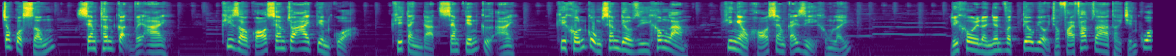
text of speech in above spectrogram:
trong cuộc sống xem thân cận với ai, khi giàu có xem cho ai tiền của, khi thành đạt xem tiến cử ai, khi khốn cùng xem điều gì không làm, khi nghèo khó xem cái gì không lấy. Lý Khôi là nhân vật tiêu biểu cho phái Pháp gia thời chiến quốc.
